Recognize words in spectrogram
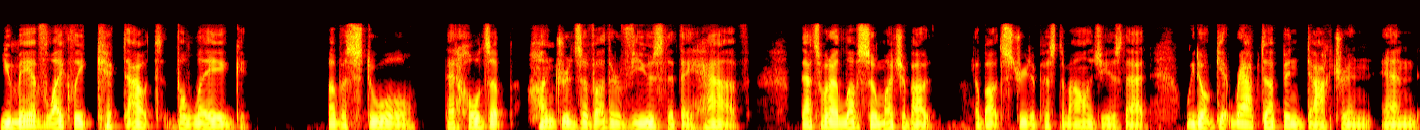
you may have likely kicked out the leg of a stool that holds up hundreds of other views that they have. That's what I love so much about about street epistemology is that we don't get wrapped up in doctrine and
